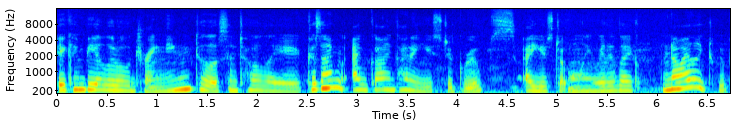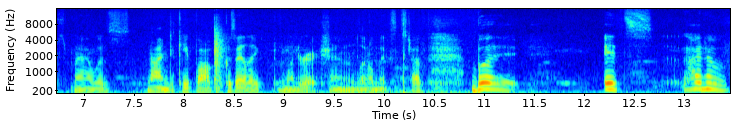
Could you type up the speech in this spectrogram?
it can be a little draining to listen to like because i'm i've gotten kind of used to groups. I used to only really like no i liked groups when i was not into k-pop because i liked one direction little mix and stuff. But it's kind of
